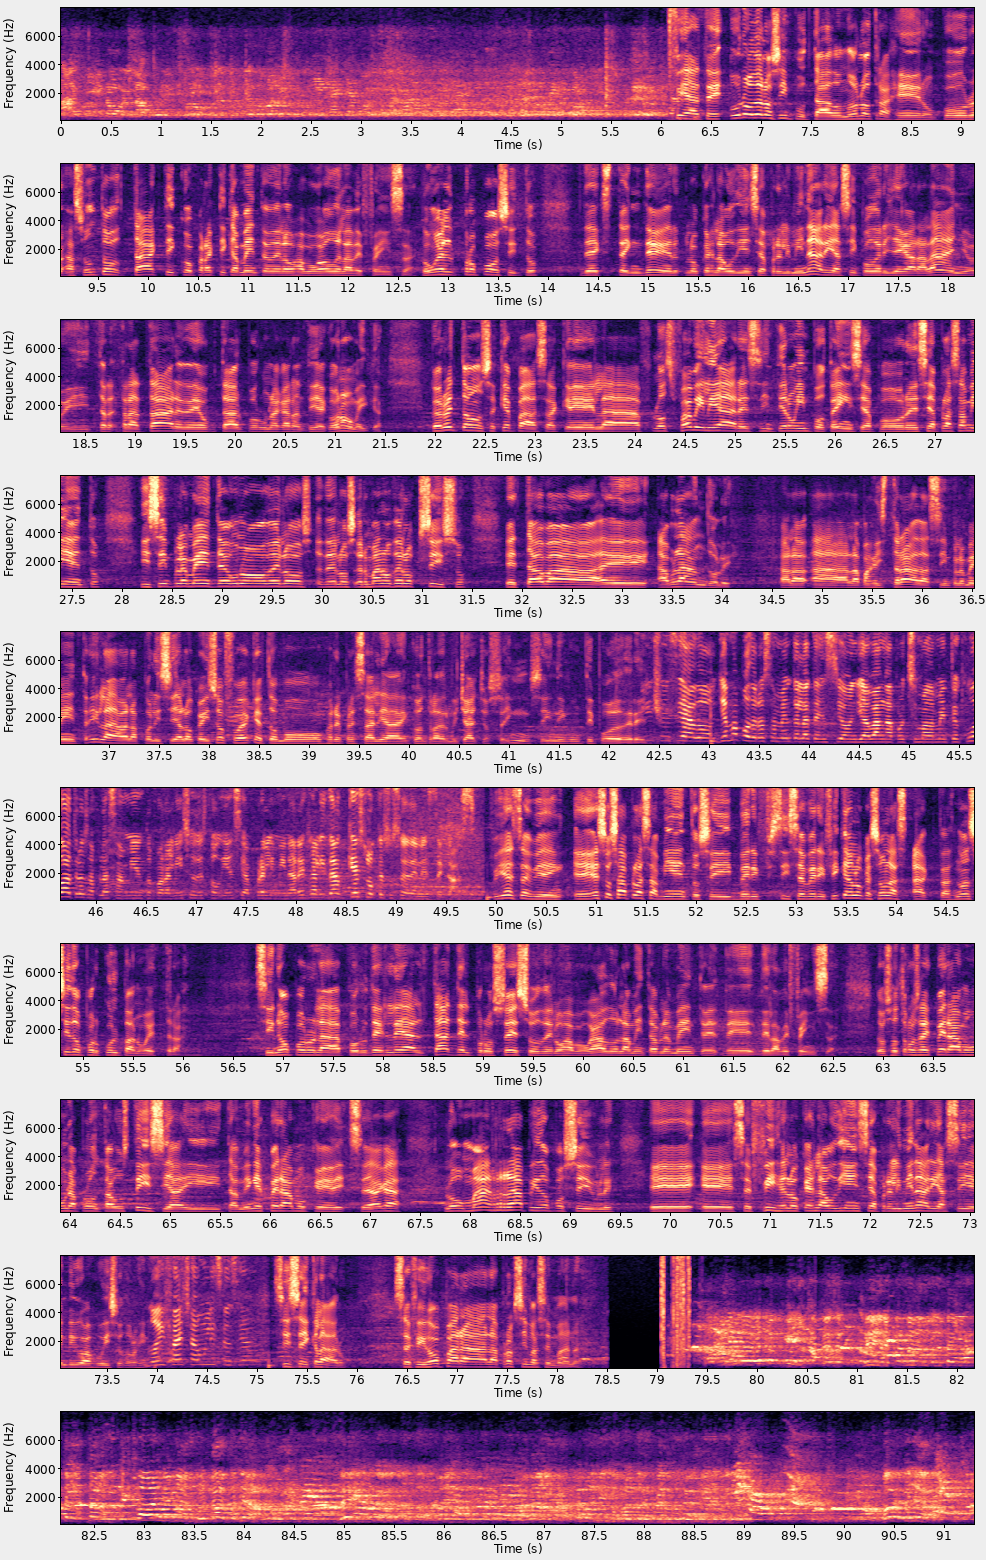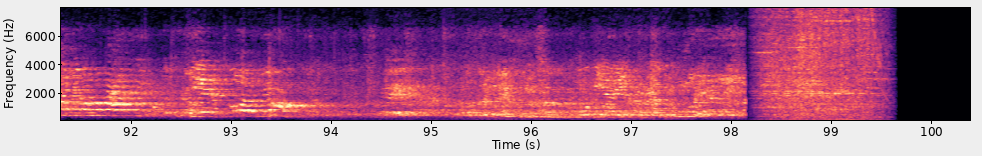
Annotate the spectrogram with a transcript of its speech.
Aquí no, en la policía. Fíjate, uno de los imputados no lo trajeron por asunto táctico prácticamente de los abogados de la defensa, con el propósito de extender lo que es la audiencia preliminar y así poder llegar al año y tratar de optar por una garantía económica. Pero entonces, ¿qué pasa? Que los familiares sintieron impotencia por ese aplazamiento y simplemente uno de los, de los hermanos del Oxiso estaba eh, hablándole a la, magistrada simplemente y la, policía lo que hizo fue que tomó represalia en contra del muchacho sin, sin ningún tipo de derecho. Licenciado, llama poderosamente la atención, ya van aproximadamente cuatro aplazamientos para el inicio de esta audiencia preliminar. En realidad, ¿qué es lo que sucede en este caso? Fíjese bien, eh, esos aplazamientos, si, si se verifican lo que son las actas, no han sido por culpa nuestra sino por la por deslealtad del proceso de los abogados, lamentablemente, de, la defensa. Nosotros esperamos una pronta justicia y también esperamos que se haga lo más rápido posible, eh, eh, se fije lo que es la audiencia preliminar y así en vivo a juicio de los ¿No hay fecha aún, licenciado? Sí, sí, claro. Se fijó para la próxima semana.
